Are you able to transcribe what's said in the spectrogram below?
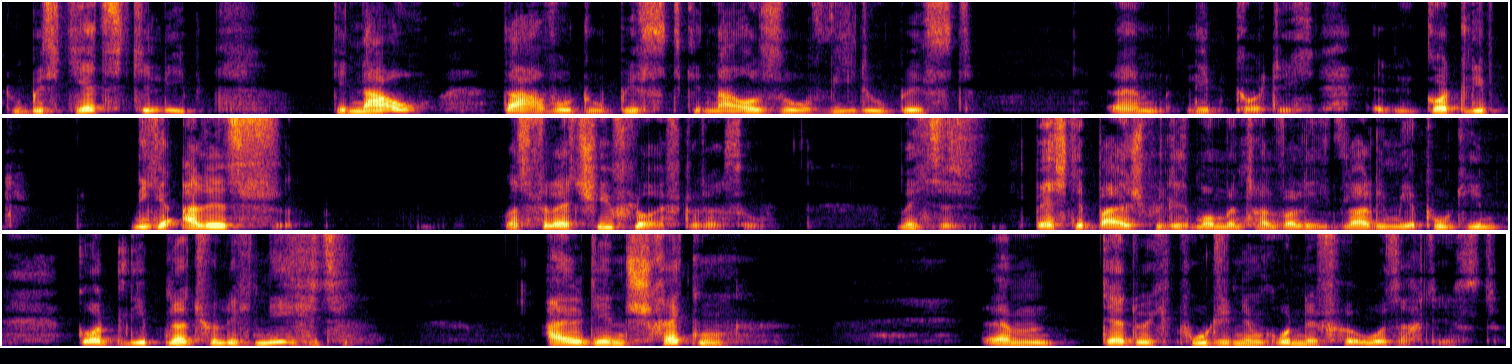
du bist jetzt geliebt. Genau da, wo du bist, genauso wie du bist, ähm, liebt Gott dich. Äh, Gott liebt nicht alles was vielleicht schief läuft oder so. Nicht? Das beste Beispiel ist momentan Wladimir Putin. Gott liebt natürlich nicht all den Schrecken, ähm, der durch Putin im Grunde verursacht ist.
